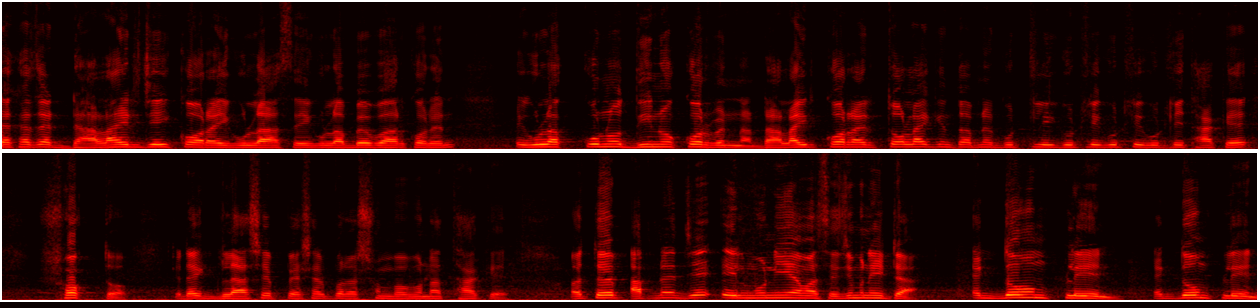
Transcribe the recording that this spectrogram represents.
দেখা যায় ডালাইয়ের যেই কড়াইগুলো আছে, এগুলা ব্যবহার করেন। এগুলা কোনো দিনও করবেন না। ডালাইয়ের কড়াইয়ের তলায় কিন্তু আপনার গুটলি গুটলি গুটলি গুটলি থাকে, শক্ত। এটা গ্লাসে প্রেশার পড়ার সম্ভাবনা থাকে। অতএব আপনার যে অ্যালুমিনিয়াম আছে, যেমন এটা, একদম প্লেন একদম প্লেন,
